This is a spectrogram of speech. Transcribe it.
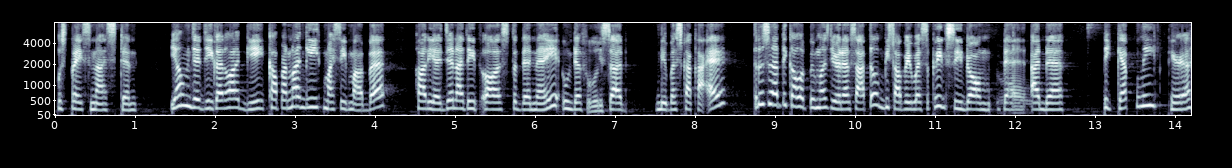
Puspesnas dan yang menjanjikan lagi kapan lagi? Masih maba. Kali aja nanti lolos terdanai udah bisa bebas KKN terus nanti kalau PIMNAS juara satu bisa bebas skripsi dong dan ada tiket nih ya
